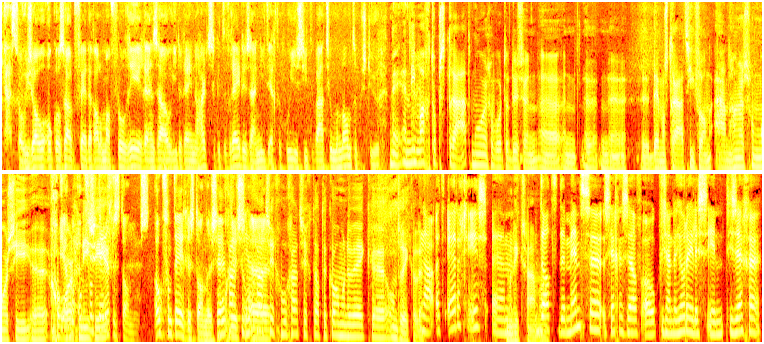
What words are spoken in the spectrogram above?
Ja, sowieso, ook al zou het verder allemaal floreren... en zou iedereen hartstikke tevreden zijn... niet echt een goede situatie om een land te besturen. Nee, en die macht op straat. Morgen wordt er dus een, eh, een, eh, een, eh, demonstratie van aanhangers van Morsi eh, Ja, ook van georganiseerd. tegenstanders. Ook van tegenstanders. Hè? hoe, gaat, dus, hoe, gaat zich, hoe gaat zich dat de komende week eh, ontwikkelen? Nou, het erg is ehm, dat de mensen zeggen zelf ook, die zijn er heel realistisch in, die zeggen...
